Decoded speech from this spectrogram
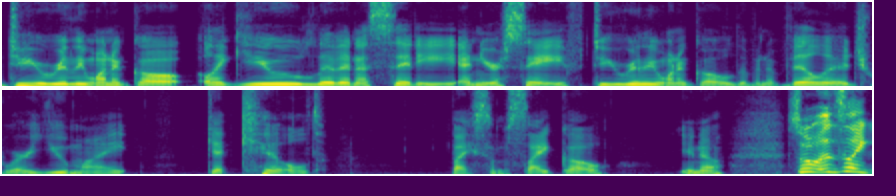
do you really want to go like you live in a city and you're safe do you really want to go live in a village where you might get killed by some psycho you know? So it's like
